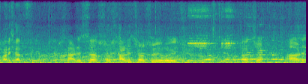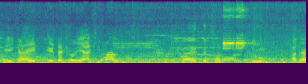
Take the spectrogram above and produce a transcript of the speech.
সাড়ে সাতশো। সাড়ে সাতশো সাড়ে ছশোই হয়েছে। আচ্ছা আর এইটা এটা কি ওই একই মাল? এটা একটু ছোটো মাল একটু। আচ্ছা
